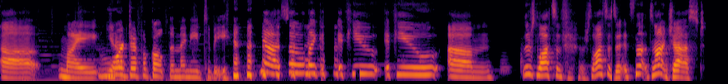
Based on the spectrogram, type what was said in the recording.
uh my more know, difficult than they need to be. yeah, so like if you if you um there's lots of there's lots of it's not it's not just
